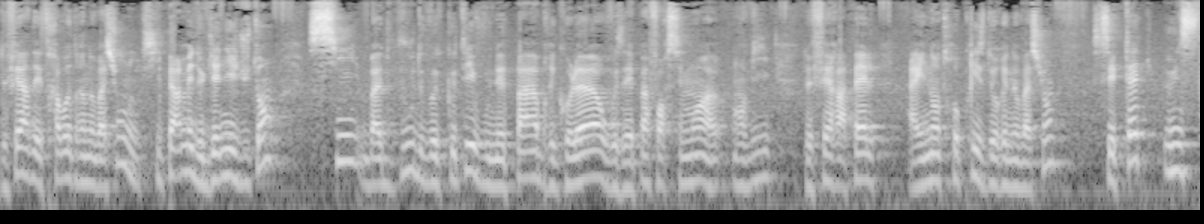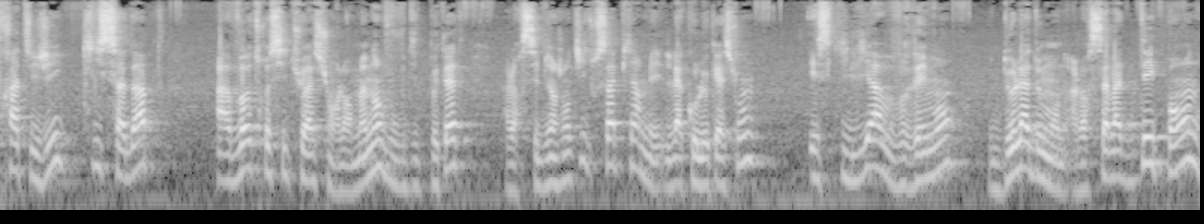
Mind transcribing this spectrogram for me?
de faire des travaux de rénovation, donc ce qui permet de gagner du temps. Si bah, vous, de votre côté, vous n'êtes pas bricoleur, vous n'avez pas forcément euh, envie de faire appel à une entreprise de rénovation, c'est peut-être une stratégie qui s'adapte à votre situation. Alors maintenant, vous vous dites peut-être, alors c'est bien gentil tout ça, Pierre, mais la colocation, est-ce qu'il y a vraiment de la demande? Alors ça va dépendre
